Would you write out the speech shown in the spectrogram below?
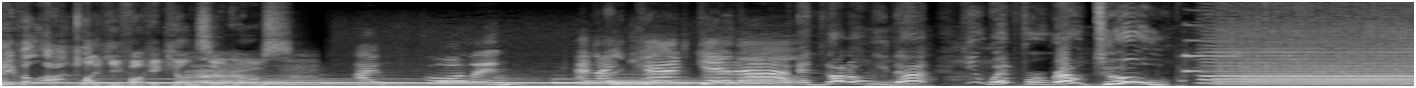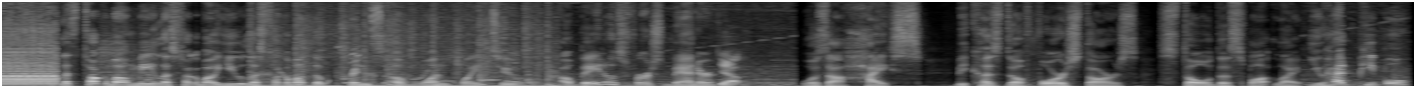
People act like he fucking killed Sucrose. I've fallen and I, can't get up. And not only that, he went for round two. Let's talk about me, let's talk about you, let's talk about the Prince of 1.2. Albedo's first banner yep. was a heist because the four stars stole the spotlight. You had people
